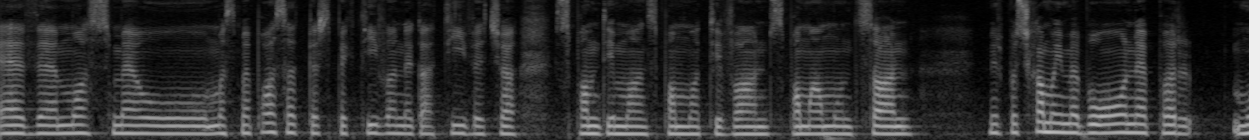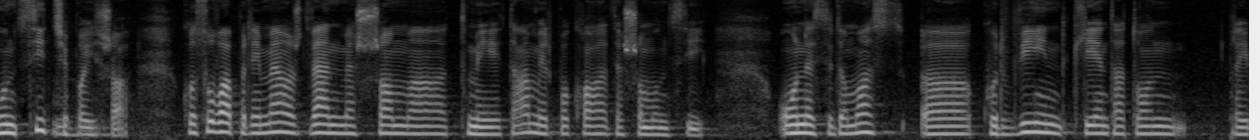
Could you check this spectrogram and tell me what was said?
edhe mos me, u, mos me pas atë perspektivën negative që s'po më ndihmon, s'po më motivon, s'po ma mundëson. Mirëpo çka muj me bo unë për mundësitë që po i shoh. Kosova prej meje është vend me shumë të meta, mirëpo ka edhe shumë mundësi. Unë sidomos uh, kur vijnë klientat tonë prej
